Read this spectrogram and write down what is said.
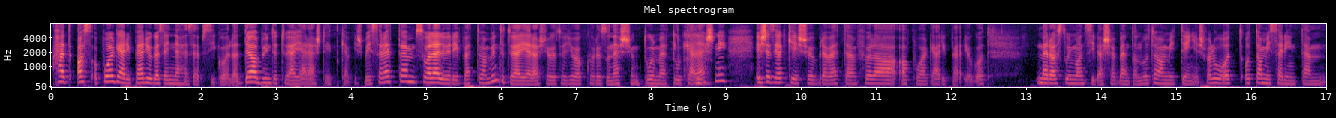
hát az, a polgári perjog az egy nehezebb szigorlat, de a büntetőeljárást én kevésbé szerettem, szóval előrébb vettem a büntetőeljárás jogot, hogy jó, akkor azon essünk túl, mert túl kell esni, és ezért későbbre vettem föl a, a polgári perjogot mert azt úgymond szívesebben tanultam, ami tény és való. Ott, ott ami szerintem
